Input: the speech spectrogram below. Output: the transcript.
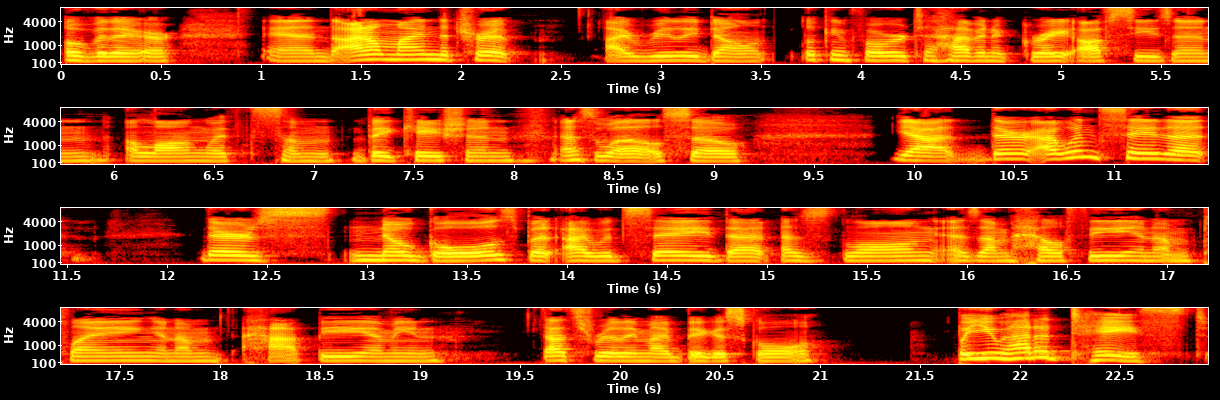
over there. And I don't mind the trip. I really don't. Looking forward to having a great off season along with some vacation as well. So, yeah, there I wouldn't say that there's no goals, but I would say that as long as I'm healthy and I'm playing and I'm happy, I mean, that's really my biggest goal. But you had a taste,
